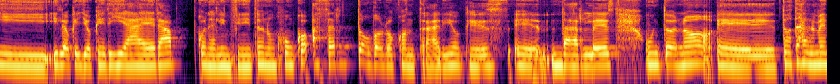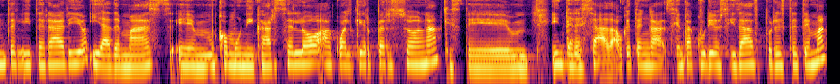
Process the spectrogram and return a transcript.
y, lo que yo quería era, con el infinito en un junco, hacer todo lo contrario, que es eh, darles un tono eh, totalmente literario y además em, comunicárselo a cualquier persona que esté em, interesada o que tenga, sienta curiosidad por este tema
